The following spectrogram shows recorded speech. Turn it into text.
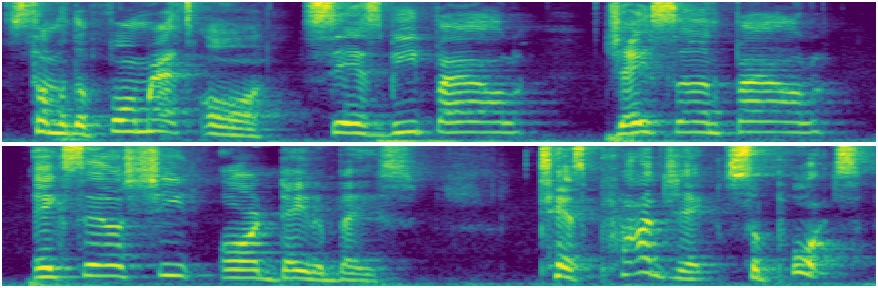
Some of the formats are CSV file, JSON file, Excel sheet, or database. TestProject supports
